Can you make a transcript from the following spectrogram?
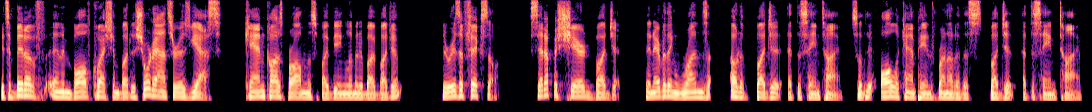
it's a bit of an involved question, but the short answer is yes, can cause problems by being limited by budget. There is a fix though. Set up a shared budget. Then everything runs out of budget at the same time. So that all the campaigns run out of this budget at the same time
